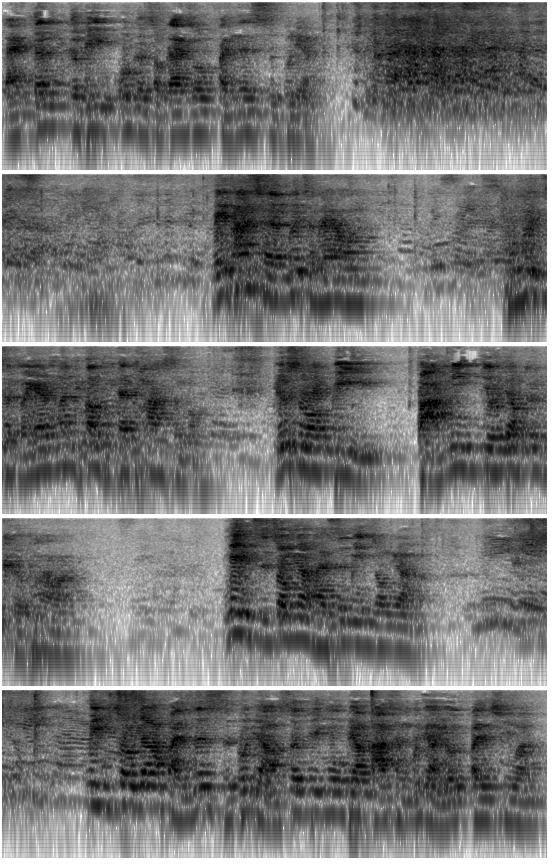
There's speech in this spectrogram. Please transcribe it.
来跟隔壁握个手，跟他说，反正死不了。没达成会怎么样吗？不会怎么样。那你到底在怕什么？有什么比？把命丢掉更可怕吗？面子重要还是命重要？命，命重要，反正死不了，设定目标达成不了，有关系吗？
